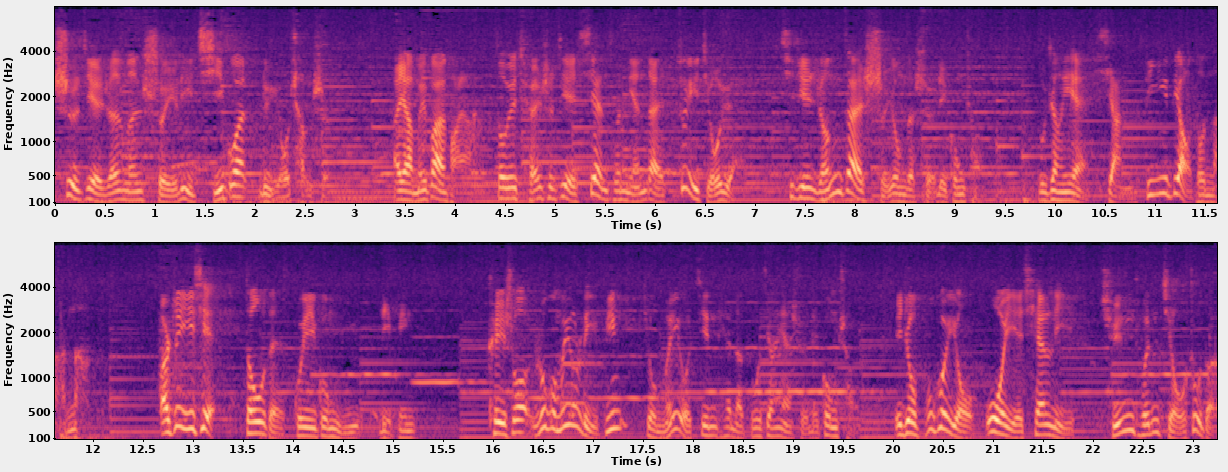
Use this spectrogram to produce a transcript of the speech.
世界人文水利奇观旅游城市。哎呀，没办法呀，作为全世界现存年代最久远、迄今仍在使用的水利工程，都江堰想低调都难呐。而这一切都得归功于李冰。可以说，如果没有李冰，就没有今天的都江堰水利工程，也就不会有沃野千里、群屯久驻的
